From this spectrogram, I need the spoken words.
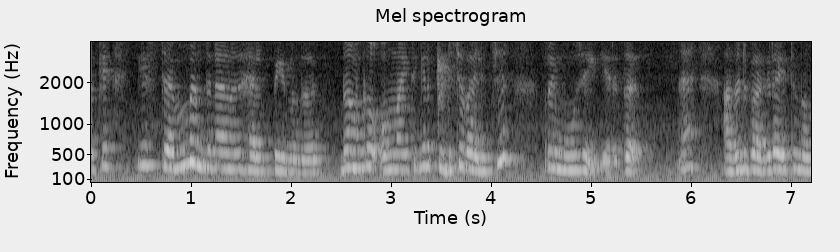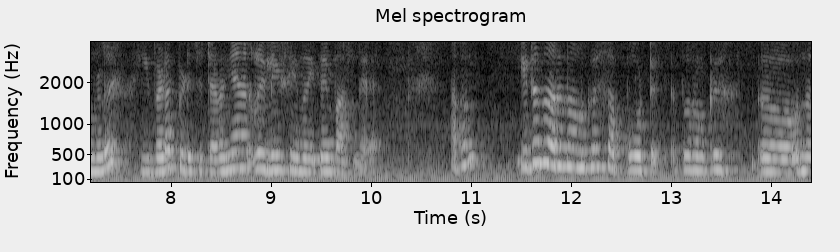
ഓക്കെ ഈ സ്റ്റെം എന്തിനാണ് ഹെൽപ്പ് ചെയ്യുന്നത്? ഇത് നമുക്ക് ഒന്നായിട്ട് ഇങ്ങനെ പിടിച്ച് വലിച്ച് റിമൂവ് ചെയ്യരുത്. ഏഹ് അതിന് പകരമായിട്ട് നമ്മൾ ഇവിടെ പിടിച്ചിട്ടാണ് ഞാൻ റിലീസ് ചെയ്യുന്നതൊക്കെ ഞാൻ പറഞ്ഞുതരാം. അപ്പം ഇതെന്ന് പറയുന്നത് നമുക്കൊരു സപ്പോർട്ട് ഇപ്പോൾ നമുക്ക് ഒന്ന്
